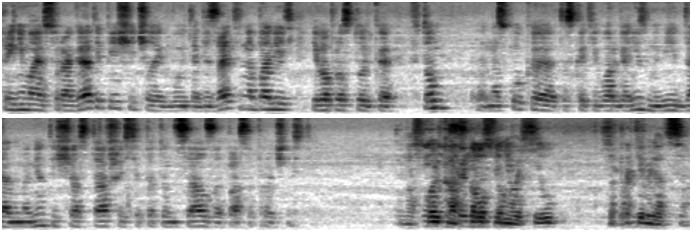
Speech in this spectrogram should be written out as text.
Принимая суррогаты пищи, человек будет обязательно болеть. И вопрос только в том, э, насколько, так сказать, его организм имеет в данный момент еще оставшийся потенциал запаса прочности. Насколько еще осталось у него сил сопротивляться.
